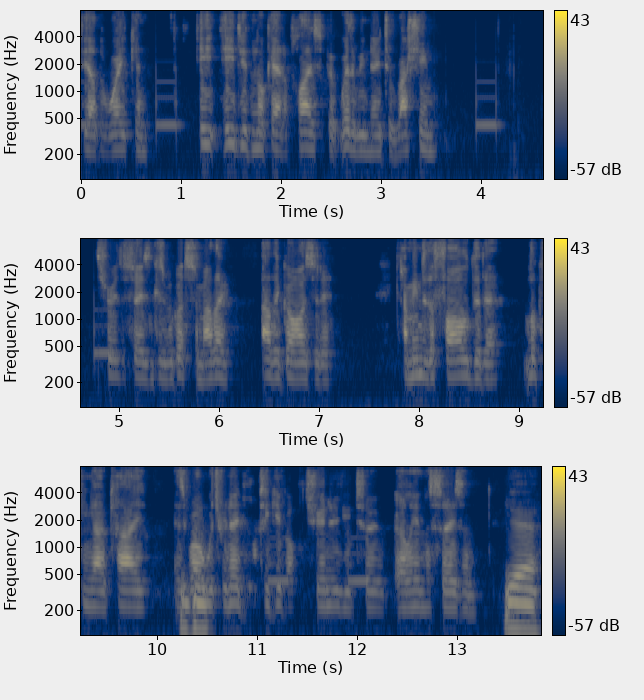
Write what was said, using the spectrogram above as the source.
the other week, and he, he didn't look out of place. But whether we need to rush him through the season because we've got some other other guys that are come into the fold that are looking okay as well, Mhm. which we need to give opportunity to early in the season. Yeah,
